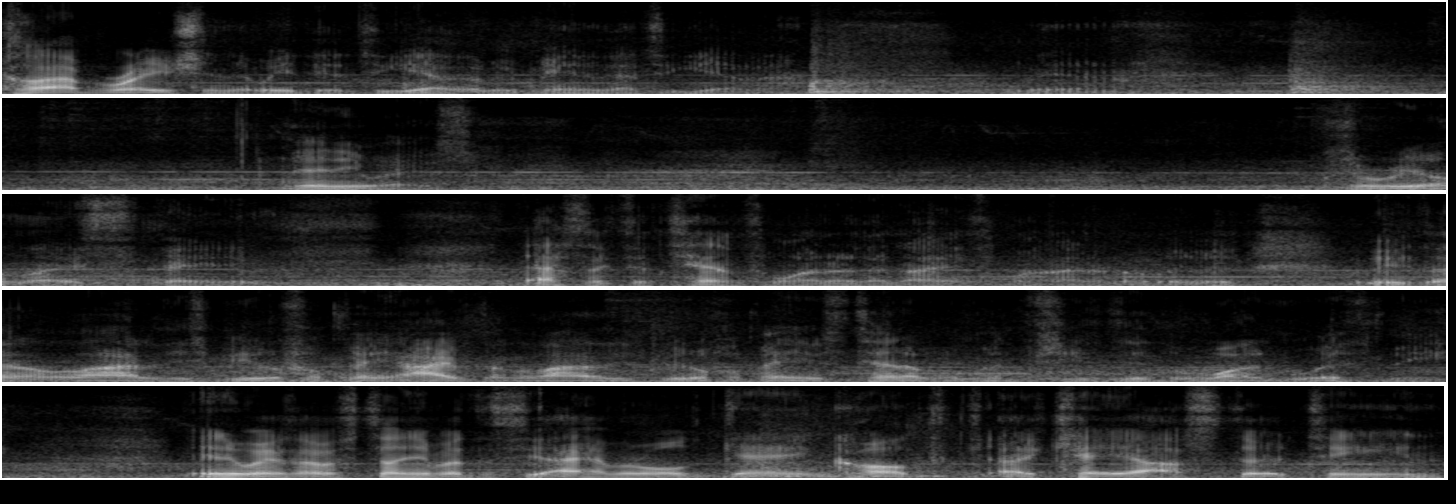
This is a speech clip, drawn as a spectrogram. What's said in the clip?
collaboration that we did together. We painted that together. Yeah. Anyways. It's a real nice painting. That's like the tenth one or the ninth one. I don't know. We've done a lot of these beautiful paintings. I've done a lot of these beautiful paintings, ten of them, and she did one with me. Anyways, I was telling you about the sea. I have an old gang called uh, Chaos 13.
